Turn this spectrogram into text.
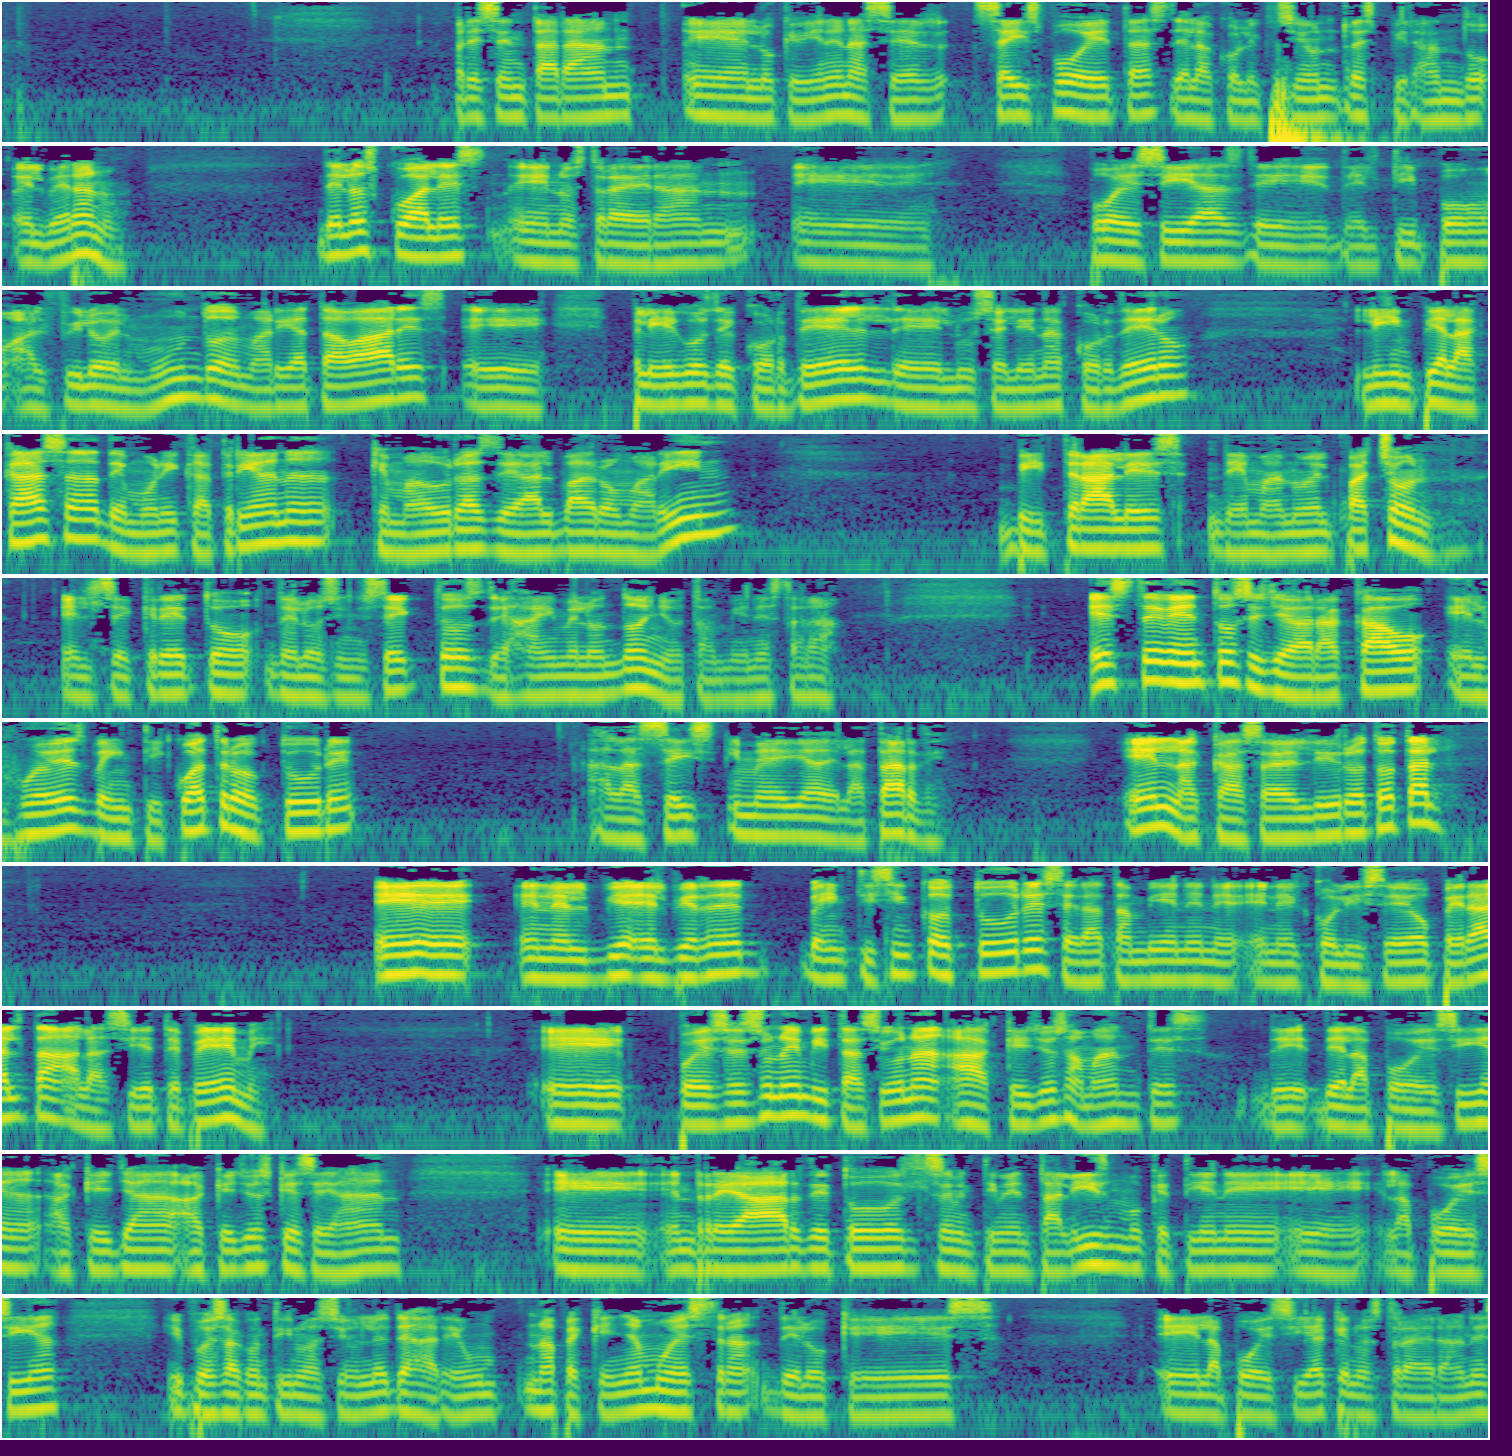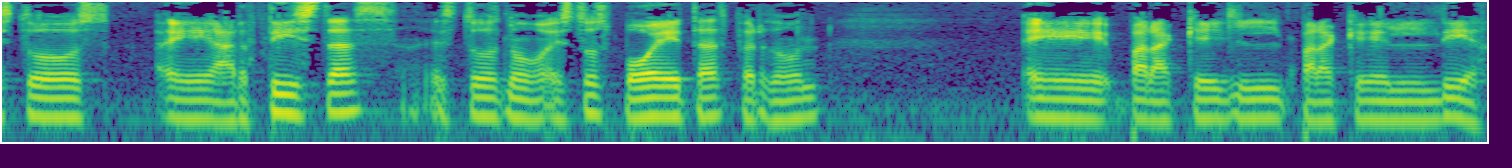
Presentarán eh, lo que vienen a ser seis poetas de la colección Respirando el Verano de los cuales eh, nos traerán eh, poesías de, del tipo Al filo del mundo de María Tavares, Pliegos de Cordel de Lucelena Cordero, Limpia la casa de Mónica Triana, Quemaduras de Álvaro Marín, Vitrales de Manuel Pachón, El secreto de los insectos de Jaime Londoño también estará. Este evento se llevará a cabo el jueves 24 de octubre a las seis y media de la tarde en la Casa del Libro Total. Eh, en el, viernes 25 de octubre será también en el, Coliseo Peralta a las 7 pm. Eh, pues es una invitación a, aquellos amantes de, la poesía, aquella, aquellos que se han eh, enredar de todo el sentimentalismo que tiene eh, la poesía. Y pues a continuación les dejaré una pequeña muestra de lo que es eh, la poesía que nos traerán estos eh, artistas, estos no, estos poetas, perdón, para aquel, para aquel día.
